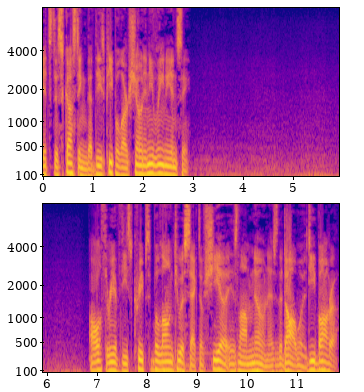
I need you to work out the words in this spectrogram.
It's disgusting that these people are shown any leniency. All three of these creeps belong to a sect of Shia Islam known as the Dawoodi Bohra,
